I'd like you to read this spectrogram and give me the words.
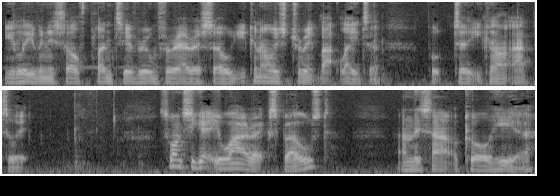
you're leaving yourself plenty of room for error so you can always trim it back later but uh, you can't add to it. So once you get your wire exposed and this outer core here,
